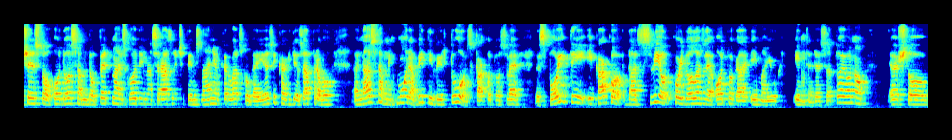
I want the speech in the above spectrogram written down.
često od 8 do 15 godina s različitim znanjem hrvatskog jezika gdje zapravo e, nastavnik mora biti virtuoz kako to sve spojiti i kako da svi koji dolaze od toga imaju interesa. To je ono E, što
